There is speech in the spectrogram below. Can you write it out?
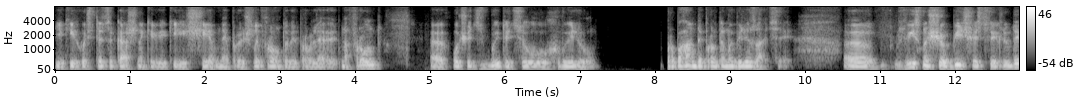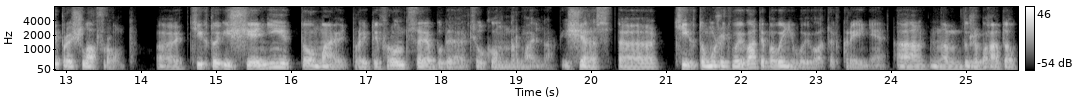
якихось ТЦКшників, які ще не пройшли фронту, відправляють на фронт, е, хочуть збити цю хвилю пропаганди проти мобілізації. Е, Звісно, що більшість цих людей пройшла фронт. Ті, хто іще ні, то мають пройти фронт, це буде цілком нормально. І ще раз, е, ті, хто можуть воювати, повинні воювати в країні. А нам дуже багато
